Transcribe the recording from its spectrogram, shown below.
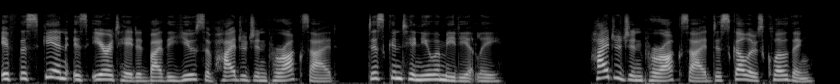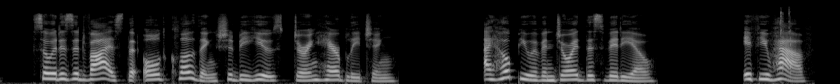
If the skin is irritated by the use of hydrogen peroxide, discontinue immediately. Hydrogen peroxide discolors clothing, so it is advised that old clothing should be used during hair bleaching. I hope you have enjoyed this video. If you have,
